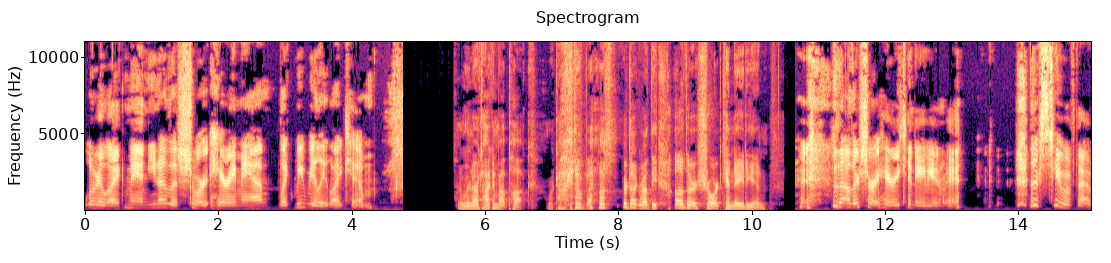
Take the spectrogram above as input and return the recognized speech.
were like, "Man, you know the short hairy man? Like we really like him." And we're not talking about Puck. We're talking about we're talking about the other short Canadian. the other short hairy Canadian man. There's two of them,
